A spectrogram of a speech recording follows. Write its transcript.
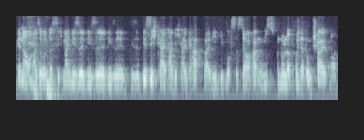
Genau, also das, ich meine, diese, diese, diese, diese Bissigkeit habe ich halt gehabt, weil die, die musstest du auch haben, du musst von 0 auf 100 umschalten und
